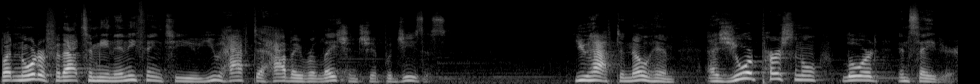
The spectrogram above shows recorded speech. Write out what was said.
But in order for that to mean anything to you, you have to have a relationship with Jesus. You have to know him as your personal Lord and Savior.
